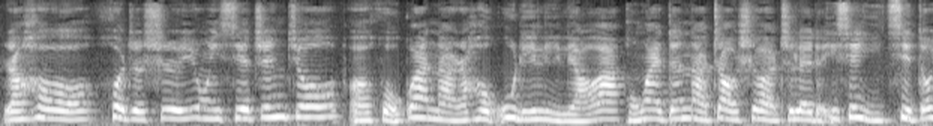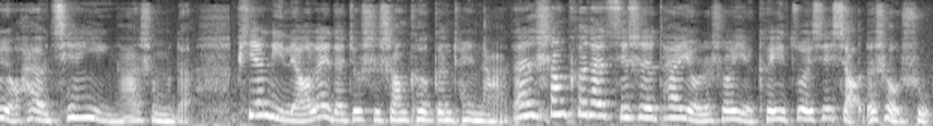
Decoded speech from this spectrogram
然后或者是用一些针灸、呃火罐呐，然后物理理疗啊、红外灯呐、照射啊之类的一些仪器都有，还有牵引啊什么的。偏理疗类的就是伤科跟推拿，但是伤科它其实它有的时候也可以做一些小的手术。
